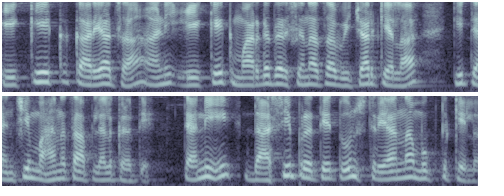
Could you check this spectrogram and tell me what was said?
एक एक कार्याचा आणि एक एक मार्गदर्शनाचा विचार केला की त्यांची महानता आपल्याला कळते. त्यांनी दासी प्रथेतून स्त्रियांना मुक्त केलं.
